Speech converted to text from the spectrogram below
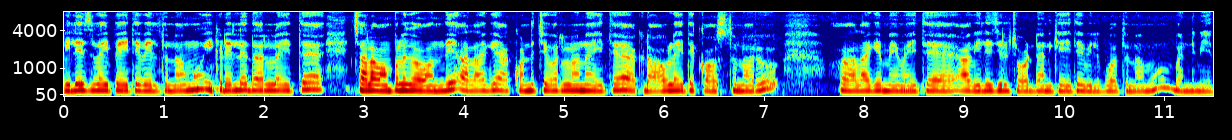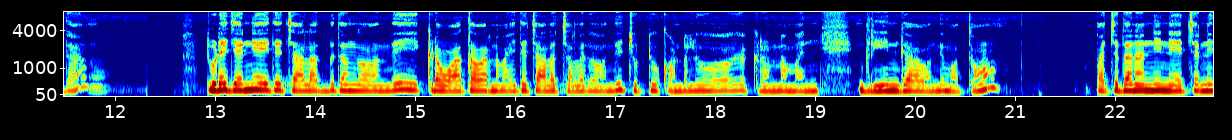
విలేజ్ వైపు అయితే వెళ్తున్నాము. ఇక్కడ వెళ్ళే దారిలో అయితే చాలా వంపలుగా ఉంది. అలాగే ఆ కొండ చివరిలోనే అయితే అక్కడ ఆవులు అయితే కాస్తున్నారు. అలాగే మేమైతే ఆ విలేజ్లు చూడడానికి అయితే వెళ్ళిపోతున్నాము బండి మీద. టుడే జర్నీ అయితే చాలా అద్భుతంగా ఉంది. ఇక్కడ వాతావరణం అయితే చాలా చల్లగా ఉంది. చుట్టూ కొండలు ఇక్కడ ఉన్న మం గ్రీన్గా ఉంది మొత్తం. పచ్చదనాన్ని నేచర్ని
